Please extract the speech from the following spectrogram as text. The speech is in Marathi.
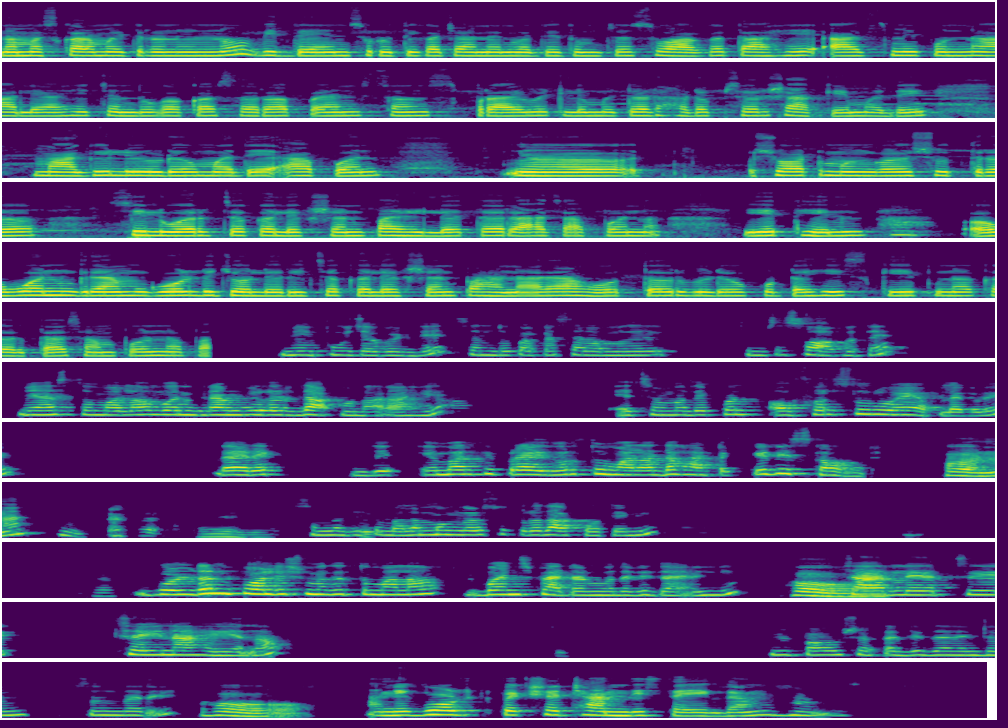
नमस्कार मैत्रिणींनो विद्यायन श्रुतिका चॅनलमध्ये तुमचं स्वागत आहे. आज मी पुन्हा आले आहे Chandukaka Saraf and Sons Private Limited Hadapsar शाखेमध्ये. मागील व्हिडिओमध्ये आपण शॉर्ट मंगळसूत्र सिल्वरचं कलेक्शन पाहिलं. तर आज आपण येथील वन ग्रॅम गोल्ड ज्वेलरीचं कलेक्शन पाहणार आहोत. तर व्हिडिओ कुठेही स्किप न करता संपूर्ण पा मी पूजा बंडे चंदुकाका सरामध्ये तुमचं स्वागत आहे. मी आज तुम्हाला वन ग्रॅम ज्वेलरी दाखवणार आहे. याच्यामध्ये पण ऑफर सुरू आहे आपल्याकडे. डायरेक्ट म्हणजे एमआरपी प्राइस वर तुम्हाला दहा टक्के डिस्काउंट हो ना? तुम्हाला मंगळसूत्र दाखवते मी. गोल्डन पॉलिशमध्ये तुम्हाला बंच पॅटर्नमध्ये डिझाईन ही हो. चार लेअरचे चेन आहे याला. तुम्ही पाहू शकता डिझाईन एकदम सुंदर आहे. हो. आणि गोल्डपेक्षा छान दिसतंय एकदम.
